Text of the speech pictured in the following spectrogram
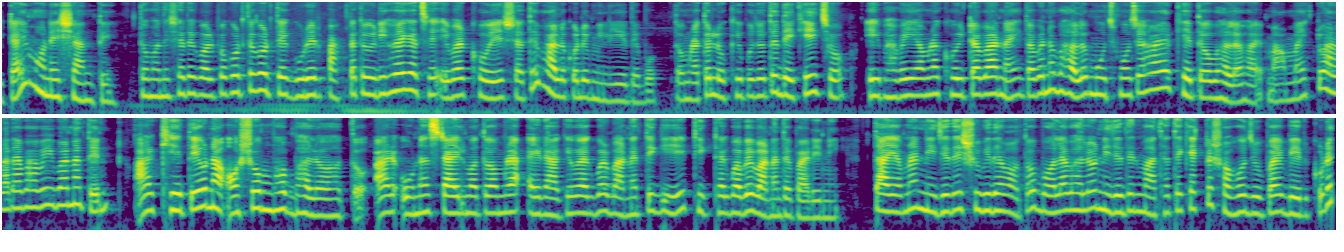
এটাই মনের শান্তি। তোমাদের সাথে গল্প করতে করতে গুড়ের পাকটা তৈরি হয়ে গেছে, এবার খইয়ের সাথে ভালো করে মিলিয়ে দেব। তোমরা তো লক্ষ্মী পুজোতে দেখেইছো। এইভাবেই আমরা খইটা বানাই, তবে না ভালো মুচমুচে হয় আর খেতেও ভালো হয়। মাম্মা একটু আলাদাভাবেই বানাতেন। আর খেতেও না অসম্ভব ভালো হতো। আর ওনার স্টাইল মতো আমরা এর আগেও একবার বানাতে গিয়ে ঠিকঠাকভাবে বানাতে পারিনি। তাই আমরা নিজেদের সুবিধা মতো বলা ভালো নিজেদের মাথা থেকে একটা সহজ উপায় বের করে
